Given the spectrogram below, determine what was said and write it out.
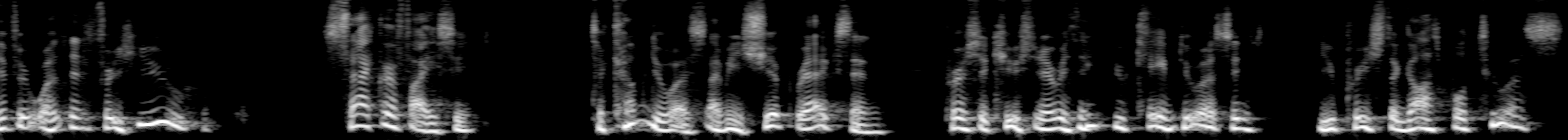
if it wasn't for you sacrificing to come to us, I mean, shipwrecks and persecution, everything, you came to us and you preached the gospel to us.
